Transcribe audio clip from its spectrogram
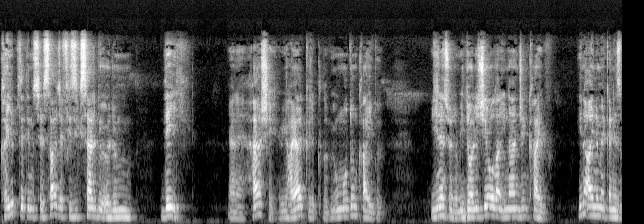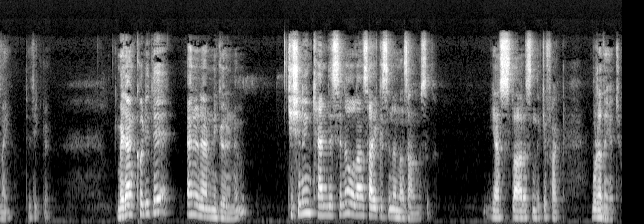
kayıp dediğimiz şey sadece fiziksel bir ölüm değil. Yani her şey, bir hayal kırıklığı, bir umudun kaybı. Yine söylüyorum, ideolojiye olan inancın kaybı. Yine aynı mekanizmayı tetikliyor. Melankolide en önemli görünüm kişinin kendisine olan saygısının azalmasıdır. Yasla arasındaki fark burada yatıyor.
